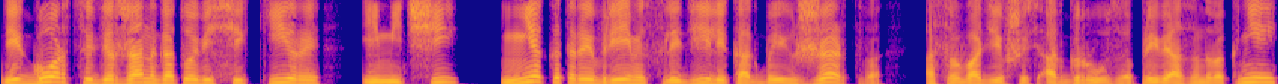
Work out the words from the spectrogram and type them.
и горцы, держа наготове секиры и мечи, некоторое время следили, как бы их жертва, освободившись от груза, привязанного к ней,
